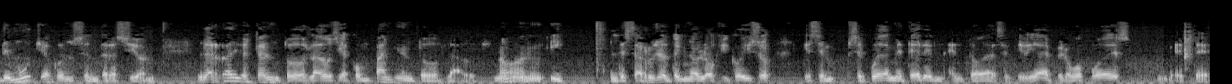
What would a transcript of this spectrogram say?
de mucha concentración, la radio está en todos lados y acompaña en todos lados, ¿no? Y el desarrollo tecnológico hizo que se, se pueda meter en, en todas las actividades, pero vos podés, este,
